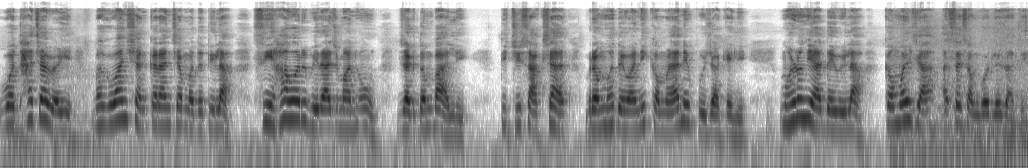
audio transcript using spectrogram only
वधाच्या वेळी भगवान शंकरांच्या मदतीला सिंहावर विराजमान होऊन जगदंबा आली. तिची साक्षात ब्रह्मदेवानी कमळाने पूजा केली. म्हणून या देवीला कमलजा असे संबोधले जाते.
